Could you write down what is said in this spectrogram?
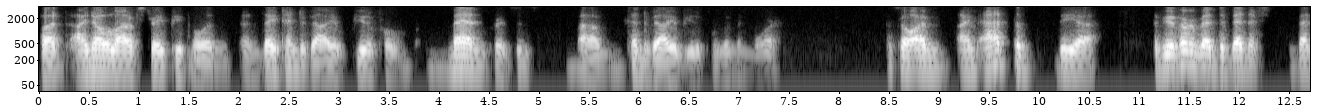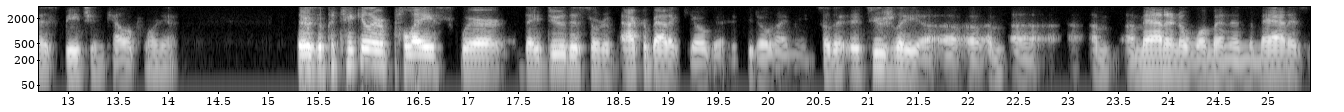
But I know a lot of straight people, and, and they tend to value beautiful men, for instance, um, tend to value beautiful women more. And so I'm I'm at the the uh, if you've ever been to Venice, Venice Beach in California, there's a particular place where they do this sort of acrobatic yoga, if you know what I mean. So it's usually a, a, a, a, man and a woman, and the man is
